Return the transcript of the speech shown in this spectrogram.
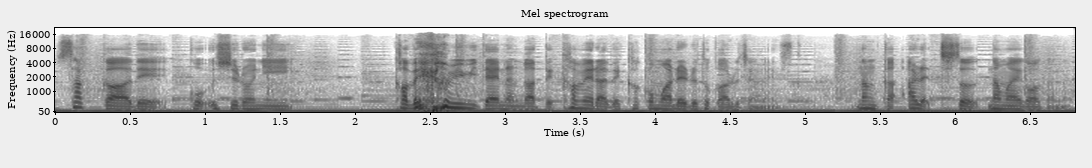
サッカーでこう後ろに壁紙みたいなのがあってカメラで囲まれるとこあるじゃないですか。なんかあれちょっと名前がわかんない。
